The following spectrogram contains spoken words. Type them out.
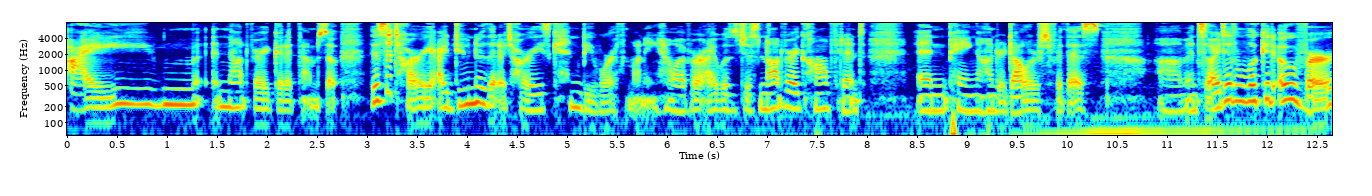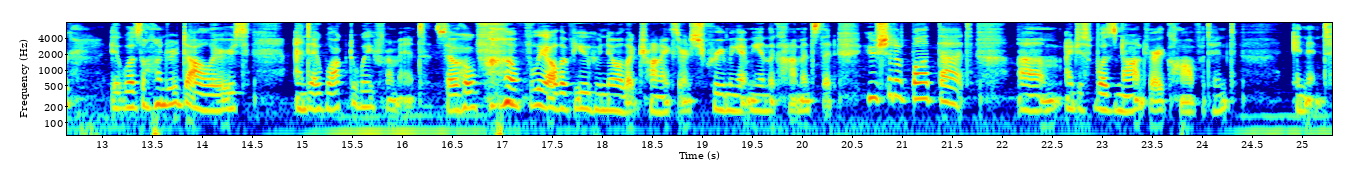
I'm not very good at them. So, this Atari, I do know that Ataris can be worth money. However, I was just not very confident in paying $100 for this. Um, and so I did look it over. It was $100 and I walked away from it. So, hopefully, all of you who know electronics aren't screaming at me in the comments that you should have bought that. Um, I just was not very confident in it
